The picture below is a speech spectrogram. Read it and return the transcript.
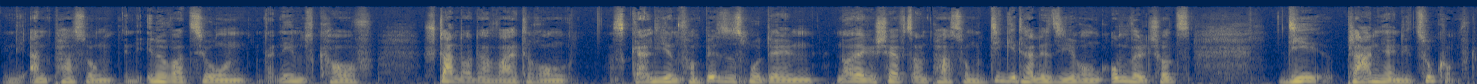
in die Anpassung, in die Innovation, Unternehmenskauf, Standorterweiterung, Skalieren von Businessmodellen, neue Geschäftsanpassungen, Digitalisierung, Umweltschutz, die planen ja in die Zukunft.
